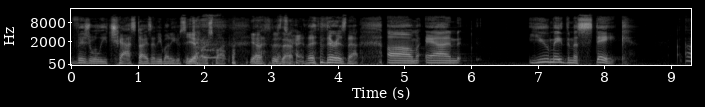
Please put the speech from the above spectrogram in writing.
visually chastise anybody who sits Yeah. at our spot. Yeah, there's that. right. There is that. Um, and you made the mistake. And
